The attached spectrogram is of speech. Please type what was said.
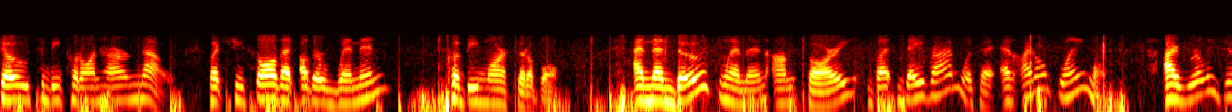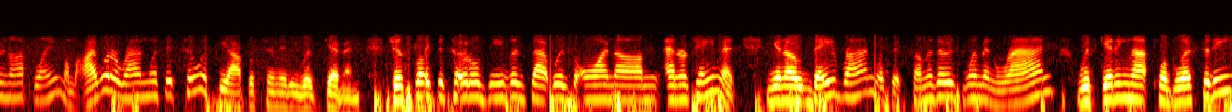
show to be put on her? No. But she saw that other women could be marketable. And then those women, I'm sorry, but they ran with it. And I don't blame them. I really do not blame them. I would have ran with it too if the opportunity was given. Just like the Total Divas that was on um, entertainment. You know, they ran with it. Some of those women ran with getting that publicity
